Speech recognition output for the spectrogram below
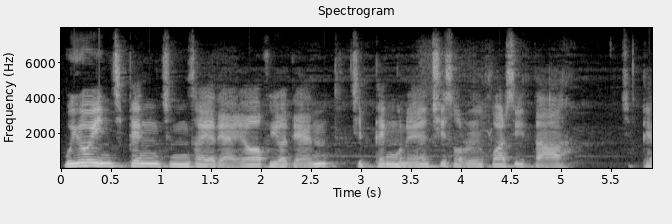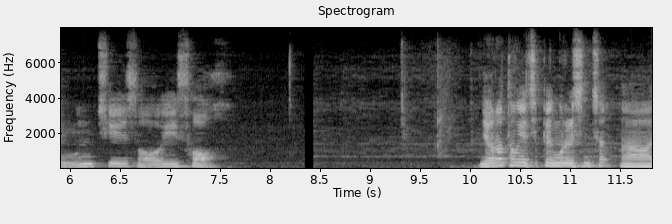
무효인 집행증서에 대하여 부여된 집행문의 취소를 구할 수 있다. 집행문 취소의 소 여러 통의 집행문을 신청, 어,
